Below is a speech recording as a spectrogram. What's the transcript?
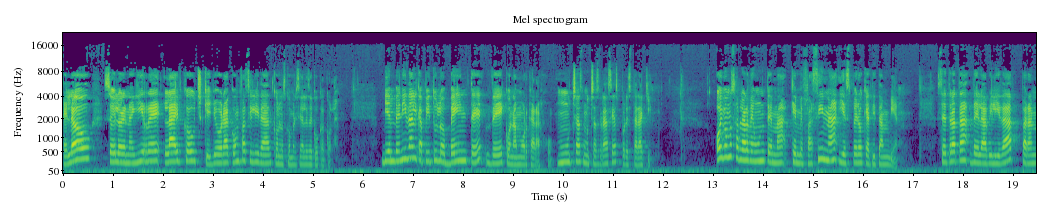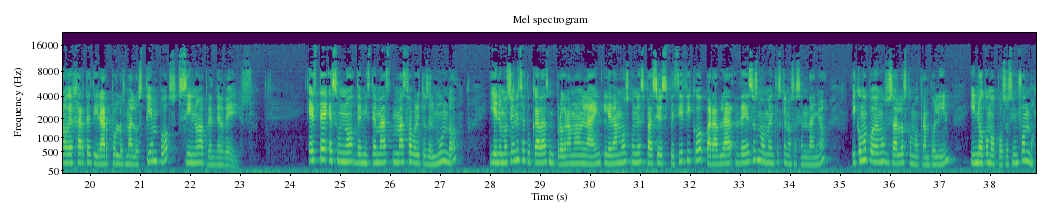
Hello, soy Lorena Aguirre, life coach que llora con facilidad con los comerciales de Coca-Cola. Bienvenida al capítulo 20 de Con Amor Carajo. Muchas, muchas gracias por estar aquí. Hoy vamos a hablar de un tema que me fascina y espero que a ti también. Se trata de la habilidad para no dejarte tirar por los malos tiempos, sino aprender de ellos. Este es uno de mis temas más favoritos del mundo y en Emociones Educadas, mi programa online, le damos un espacio específico para hablar de esos momentos que nos hacen daño y cómo podemos usarlos como trampolín y no como pozo sin fondo.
